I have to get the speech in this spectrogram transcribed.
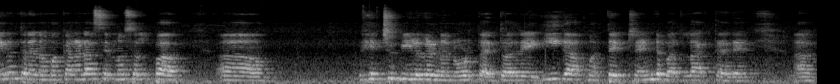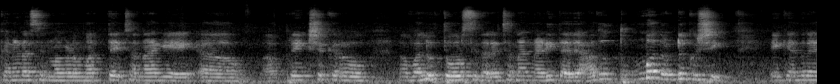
ಏನಂತಾರೆ, ನಮ್ಮ ಕನ್ನಡ ಸಿನಿಮಾ ಸ್ವಲ್ಪ ಹೆಚ್ಚು ಬೀಳುಗಳನ್ನ ನೋಡ್ತಾ ಇತ್ತು. ಆದರೆ ಈಗ ಮತ್ತೆ ಟ್ರೆಂಡ್ ಬದಲಾಗ್ತಾ ಇದೆ. ಕನ್ನಡ ಸಿನಿಮಾಗಳು ಮತ್ತೆ ಚೆನ್ನಾಗಿ ಪ್ರೇಕ್ಷಕರು ಒಲು ತೋರಿಸಿದ್ದಾರೆ, ಚೆನ್ನಾಗಿ ನಡೀತಾ ಇದೆ. ಅದು ತುಂಬ ದೊಡ್ಡ ಖುಷಿ. ಏಕೆಂದರೆ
